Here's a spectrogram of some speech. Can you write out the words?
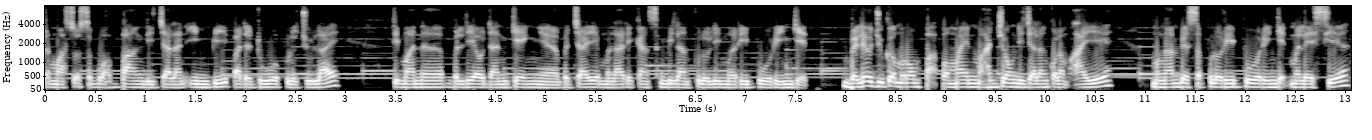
termasuk sebuah bank di Jalan Imbi pada 20 Julai di mana beliau dan gengnya berjaya melarikan RM95,000. Beliau juga merompak pemain mahjong di Jalan Kolam Air, mengambil RM10,000 Malaysia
